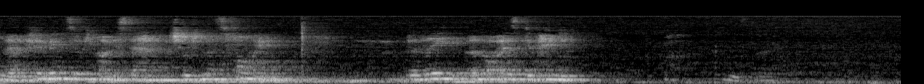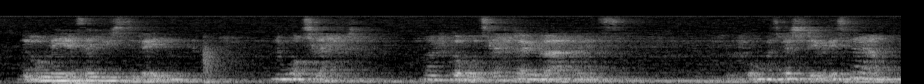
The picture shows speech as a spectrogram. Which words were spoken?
You know, if it means looking like this to my children, that's fine. But they are not as dependent on me as they used to be. And what's left? I've got what's left over, and it's what am I supposed to do with this now?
